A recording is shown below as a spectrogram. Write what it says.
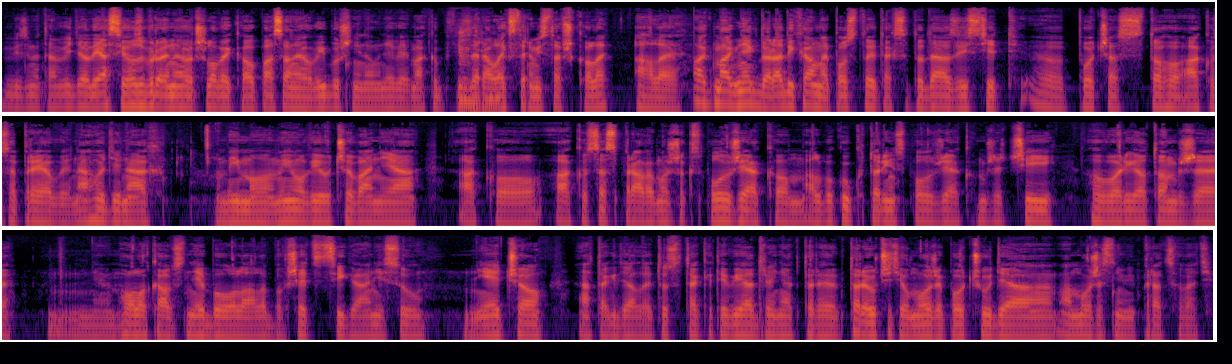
by sme tam videli asi ozbrojeného človeka opásaného výbušninou. Neviem, ako by vyzeral mm-hmm. extrémista v škole. Ale ak má niekto radikálne postoje, tak sa to dá zistiť e, počas toho, ako sa prejavuje na hodinách, mimo, mimo vyučovania, ako, ako sa správa možno k spolužiakom alebo ku ktorým spolužiakom, že či hovorí o tom, že neviem, holokaust nebol, alebo všetci cigáni sú niečo a tak ďalej. To sú také tie vyjadrenia, ktoré, ktoré učiteľ môže počuť a, a môže s nimi pracovať.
